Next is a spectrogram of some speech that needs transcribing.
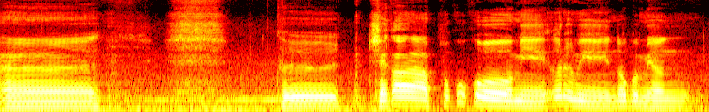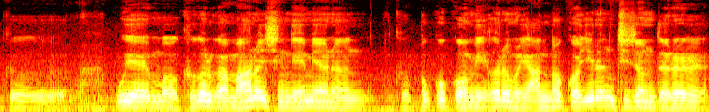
에, 그 제가 북극곰이 얼음이 녹으면 그 위에 뭐 그걸 가 만 원씩 내면은 그 북극곰이 얼음이 안 녹고 이런 지점들을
